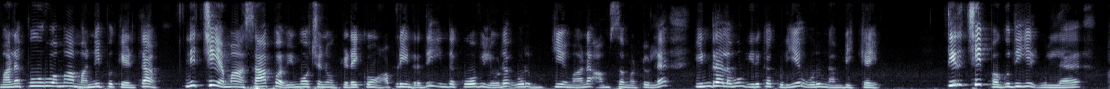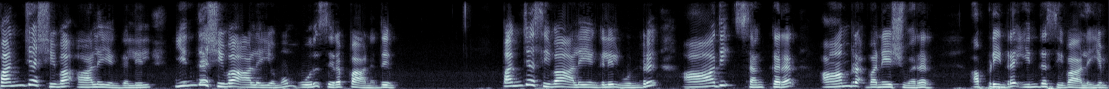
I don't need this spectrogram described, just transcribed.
மனப்பூர்வமாக மன்னிப்பு கேட்டால் நிச்சயமாக சாப்ப விமோச்சனம் கிடைக்கும் அப்படின்றது இந்த கோவிலோட ஒரு முக்கியமான அம்சம் மட்டும் இல்லை இன்றளவும் இருக்கக்கூடிய ஒரு நம்பிக்கை. திருச்சி பகுதியில் உள்ள பஞ்ச சிவ ஆலயங்களில் இந்த சிவ ஆலயமும் ஒரு சிறப்பானது. பஞ்ச சிவ ஆலயங்களில் ஒன்று ஆதி சங்கரர் ஆம்ரவனேஸ்வரர் அப்படின்ற இந்த சிவாலயம்.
